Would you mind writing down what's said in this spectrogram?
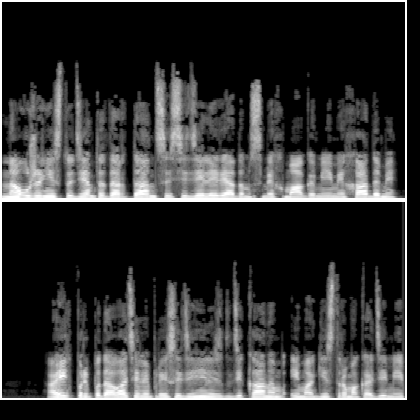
На ужине студенты-дарданцы сидели рядом с мехмагами и мехадами, а их преподаватели присоединились к деканам и магистрам Академии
